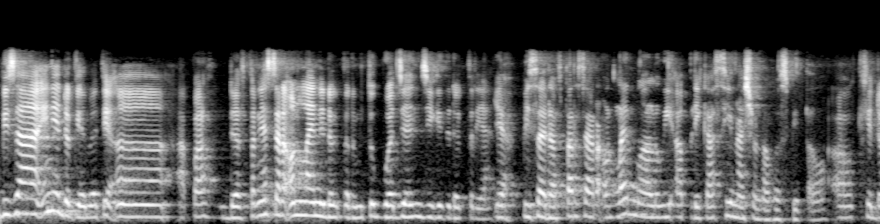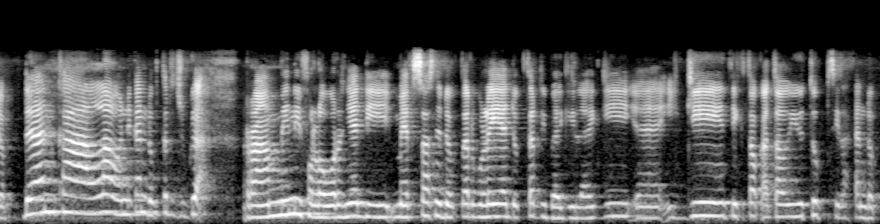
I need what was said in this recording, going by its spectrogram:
Bisa ini ya dok ya berarti uh, apa daftarnya secara online nih dokter untuk buat janji gitu dokter ya? Ya bisa daftar secara online melalui aplikasi National Hospital. Oke dok. Dan kalau ini kan dokter juga rame nih followernya di medsos nih dokter boleh ya dokter dibagi lagi eh, IG, TikTok atau YouTube silahkan dok.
